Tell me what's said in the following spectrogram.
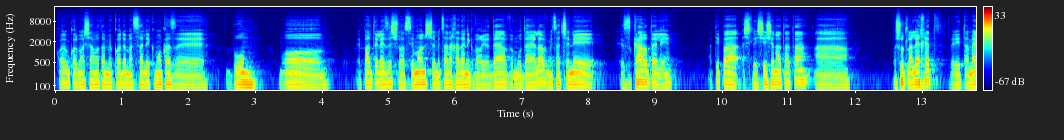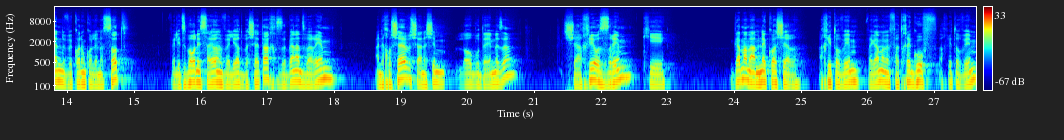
קודם כל, מה שאמרת מקודם עשה לי כמו כזה בום, כמו... הפלתי לי איזשהו אסימון שמצד אחד אני כבר יודע ומודע אליו, מצד שני, הזכרת לי, הטיפ השלישי שנתת, פשוט ללכת ולהתאמן וקודם כל לנסות ולצבור ניסיון ולהיות בשטח, זה בין הדברים, אני חושב שאנשים לא מודעים לזה, שהכי עוזרים, כי גם המאמני כושר הכי טובים וגם המפתחי גוף הכי טובים,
